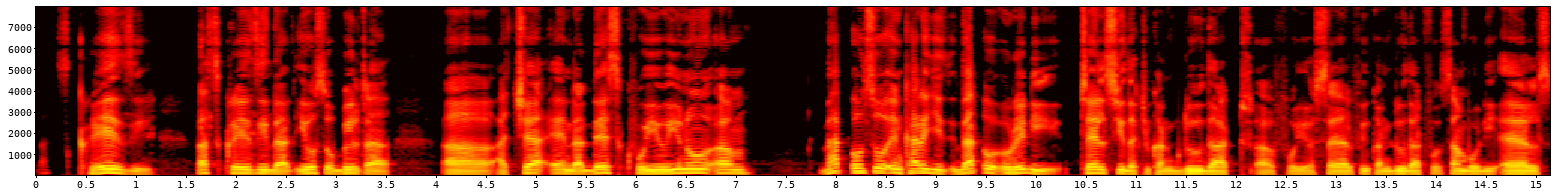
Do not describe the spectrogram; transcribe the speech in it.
That's crazy. That's crazy that you also built a uh, a chair and a desk for you. You know, um, that also encourages that already tells you that you can do that uh, for yourself you can do that for somebody else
